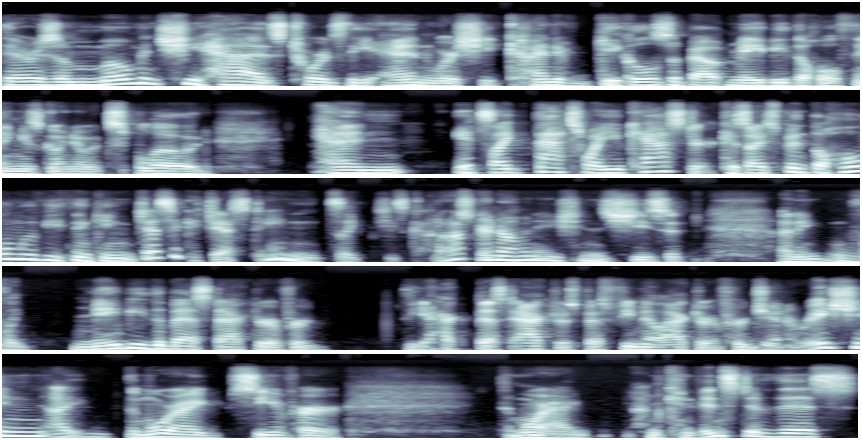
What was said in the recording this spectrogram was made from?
there is a moment she has towards the end where she kind of giggles about maybe the whole thing is going to explode. And it's like that's why you cast her because I spent the whole movie thinking Jessica Chastain. It's like she's got Oscar nominations. She's a, I think like maybe the best actor of her, the act, best actress, best female actor of her generation. I the more I see of her, the more I, I'm convinced of this.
